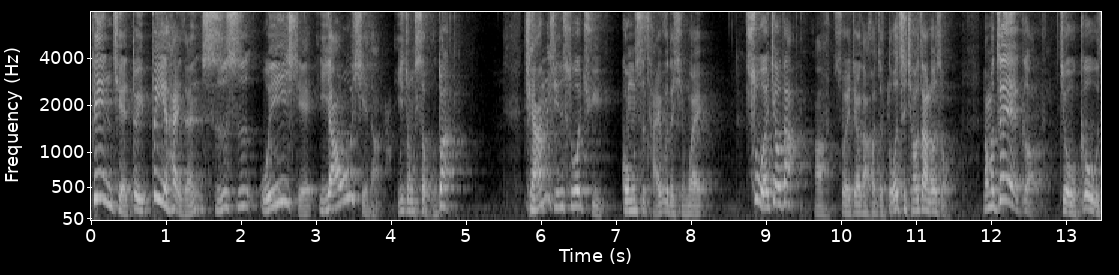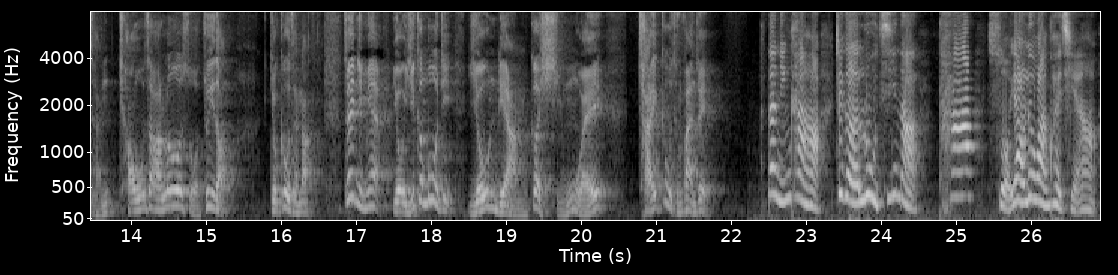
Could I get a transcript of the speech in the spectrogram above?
并且对被害人实施威胁、要挟的一种手段，强行索取公司财物的行为，数额较大啊，数额较大或者多次敲诈勒索，那么这个就构成敲诈勒索罪的，就构成了。这里面有一个目的，有两个行为才构成犯罪。那您看哈，这个陆基呢，他索要六万块钱啊，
